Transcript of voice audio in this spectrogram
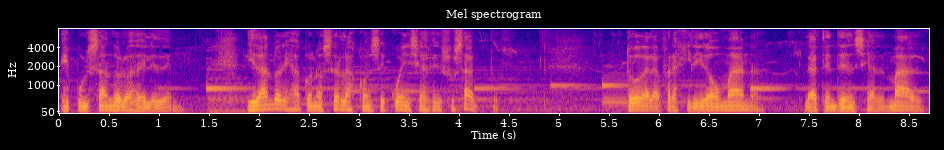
expulsándolos del Edén y dándoles a conocer las consecuencias de sus actos. Toda la fragilidad humana, la tendencia al mal,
